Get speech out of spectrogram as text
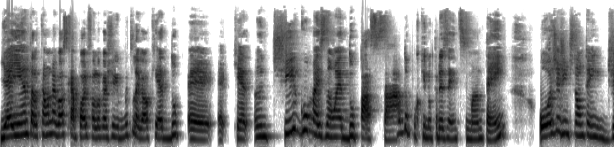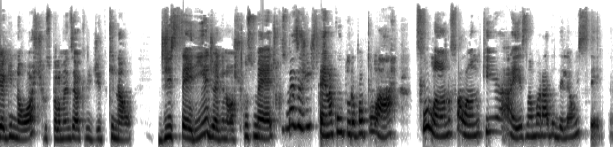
E aí entra até um negócio que a Polly falou que eu achei muito legal, que é, do, é, é, que é antigo, mas não é do passado, porque no presente se mantém. Hoje a gente não tem diagnósticos, pelo menos eu acredito que não, de histeria, diagnósticos médicos, mas a gente tem na cultura popular fulano falando que a ex-namorada dele é uma histérica.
